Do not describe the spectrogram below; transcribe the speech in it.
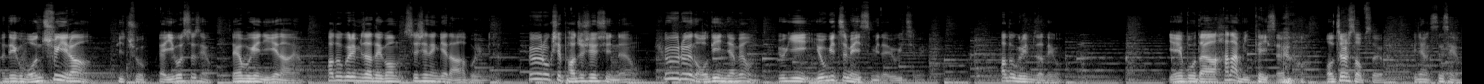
근데 이거 원충이라 비추. 그냥 이거 쓰세요. 제가 보기엔 이게 나아요. 파도 그림자 대검 쓰시는 게 나아 보입니다. 효율 혹시 봐주실 수 있나요? 효율은 어디 있냐면 여기 여기쯤에 있습니다. 여기쯤에. 파도 그림자 대검. 얘보다 하나 밑에 있어요. 어쩔 수 없어요. 그냥 쓰세요.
